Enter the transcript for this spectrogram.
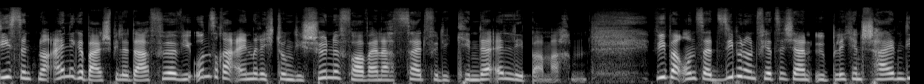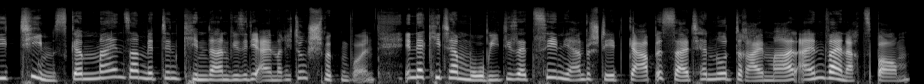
Dies sind nur einige Beispiele dafür, wie unsere Einrichtungen die schöne Vorweihnachtszeit für die Kinder erlebbar machen. Wie bei uns seit 47 Jahren üblich, entscheiden die Teams gemeinsam mit den Kindern, wie sie die Einrichtung schmücken wollen. In der Kita Mobi, die seit zehn Jahren besteht, gab es seither nur dreimal einen Weihnachtsbaum.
